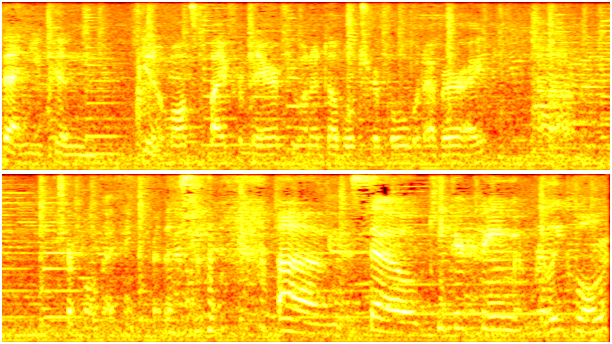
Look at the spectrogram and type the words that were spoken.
then you can, you know, multiply from there if you want to double, triple, whatever, right? Um, tripled, I think, for this. um, so keep your cream really cold.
